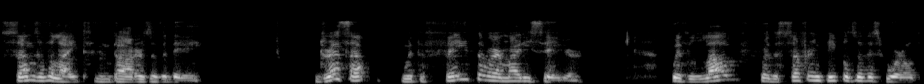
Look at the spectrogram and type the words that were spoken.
sons of the light and daughters of the day. Dress up with the faith of our mighty Savior, with love for the suffering peoples of this world,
